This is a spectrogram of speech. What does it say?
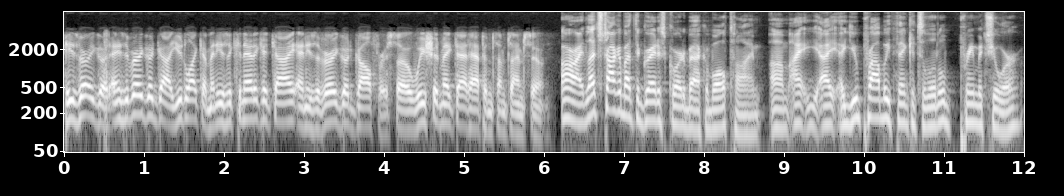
He's very good, and he's a very good guy. You'd like him, and he's a Connecticut guy, and he's a very good golfer. So we should make that happen sometime soon. All right, let's talk about the greatest quarterback of all time. Um, I, I, you probably think it's a little premature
